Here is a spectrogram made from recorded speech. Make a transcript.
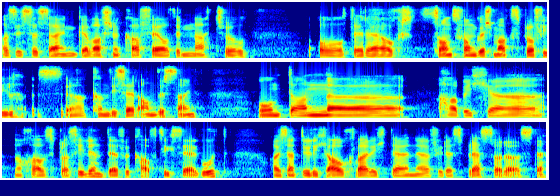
Also ist es ein gewaschener Kaffee oder Natural oder äh, auch sonst vom Geschmacksprofil. Es äh, kann die sehr anders sein. Und dann äh, habe ich äh, noch aus Brasilien, der verkauft sich sehr gut. Also natürlich auch, weil ich den für Espresso röste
